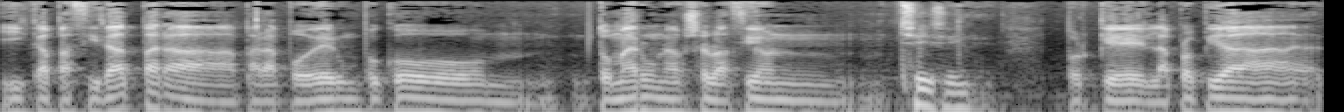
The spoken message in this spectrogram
y capacidad para, para poder un poco tomar una observación. Sí, sí porque la propia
